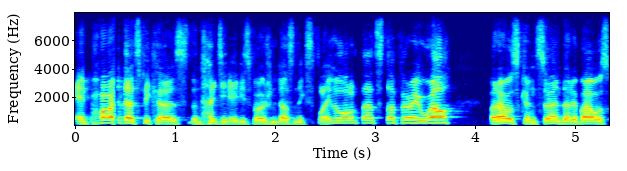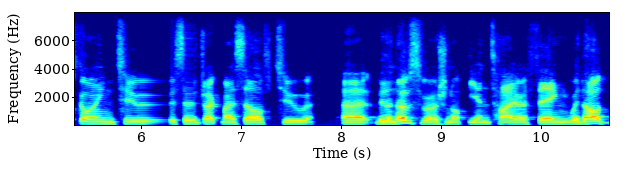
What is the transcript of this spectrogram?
In part, that's because the 1980s version doesn't explain a lot of that stuff very well. But I was concerned that if I was going to subject myself to uh, Villeneuve's version of the entire thing without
